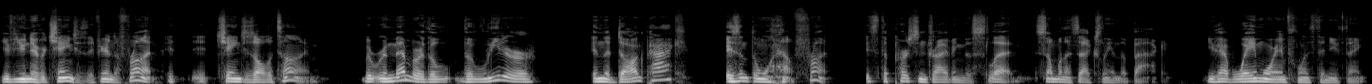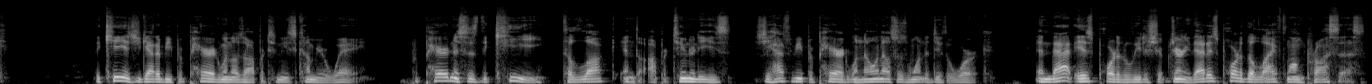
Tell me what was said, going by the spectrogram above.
your view never changes. If you're in the front, it, it changes all the time. But remember, the the leader in the dog pack isn't the one out front. It's the person driving the sled, someone that's actually in the back. You have way more influence than you think. The key is you got to be prepared when those opportunities come your way. Preparedness is the key to luck and to opportunities. You have to be prepared when no one else is wanting to do the work. And that is part of the leadership journey. That is part of the lifelong process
